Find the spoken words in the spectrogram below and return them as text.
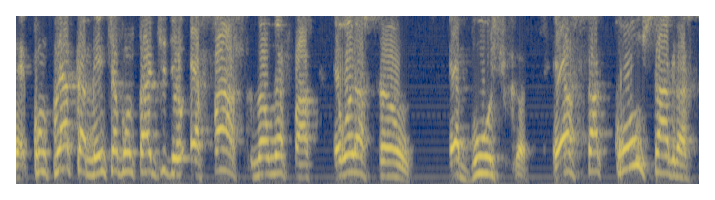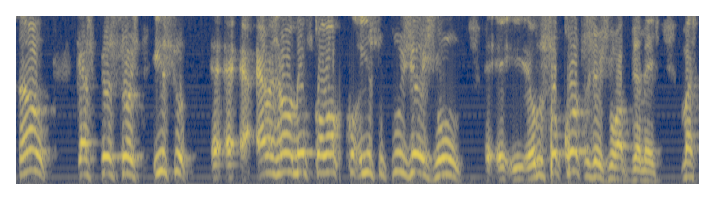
é, completamente à vontade de Deus. É fácil? Não, não é fácil. É oração, é busca, é essa consagração que as pessoas. Isso, é, é, é elas geralmente colocam isso para o jejum. É, eu não sou contra o jejum, obviamente, mas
